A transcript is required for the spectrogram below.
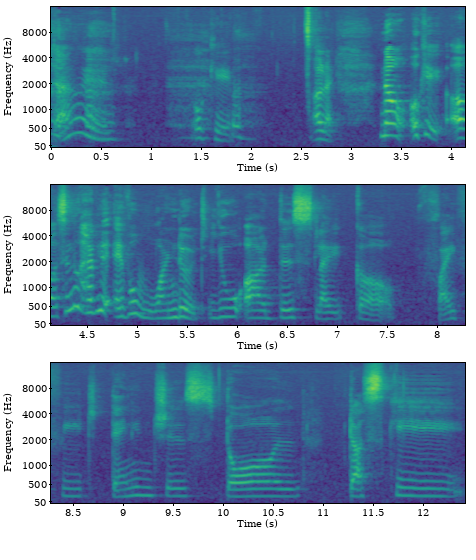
Damn it. Okay. All right. Now, okay, uh, Sindhu, have you ever wondered? You are this like uh, five feet ten inches tall, dusky,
